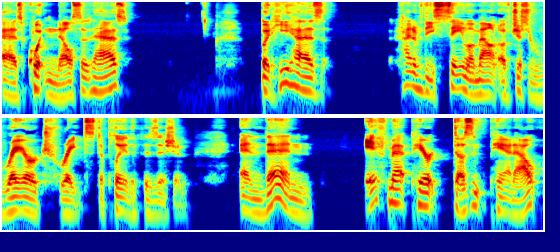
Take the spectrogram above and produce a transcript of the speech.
as Quenton Nelson has. But he has kind of the same amount of just rare traits to play the position. And then if Matt Peart doesn't pan out,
